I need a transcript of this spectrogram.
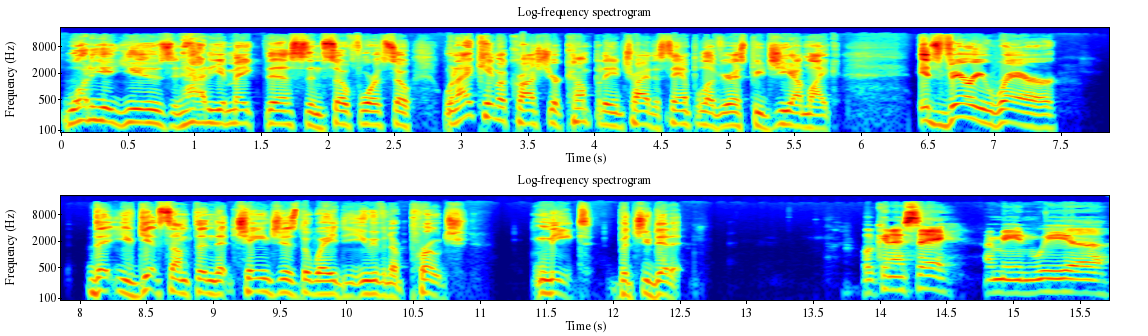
what do you use and how do you make this and so forth. So when I came across your company and tried a sample of your SPG, I'm like, it's very rare that you get something that changes the way that you even approach meat, but you did it. What can I say? I mean, we uh,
